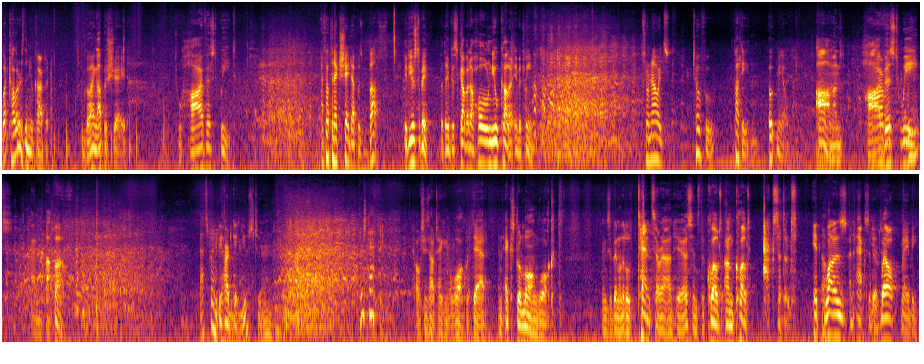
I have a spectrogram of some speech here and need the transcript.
What color is the new carpet? I'm going up a shade to harvest wheat. I thought the next shade up was buff. It used to be, but they've discovered a whole new color in between. So now it's tofu, putty, oatmeal, Almond, harvest wheat, and buff. buff. That's going to be hard to get used to. Mm. Where's Daphne? Oh, she's out taking a walk with Dad. An extra long walk. Things have been a little tense around here since the quote unquote accident. It was an accident. Well, maybe.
